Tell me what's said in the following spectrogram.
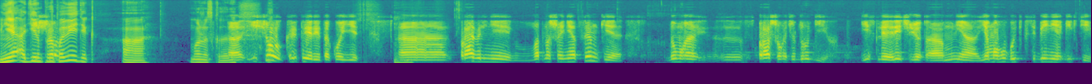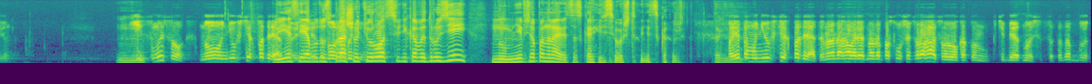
Мне один Ещё- проповедник... Ага, можно сказать, да? А, Еще критерий такой есть. А, Правильнее в отношении оценки, думаю, э, спрашивать у других. Если речь идет о мне, я могу быть к себе не объективен. Мгм. Есть смысл, но не у всех подряд. Но То если я буду спрашивать быть- у родственников и друзей, ну, мне все понравится, скорее всего, что они скажут. Так, Поэтому не у всех подряд. Иногда говорят, надо послушать врага своего, как он к тебе относится. Тогда будет,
